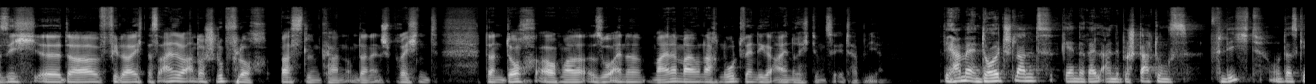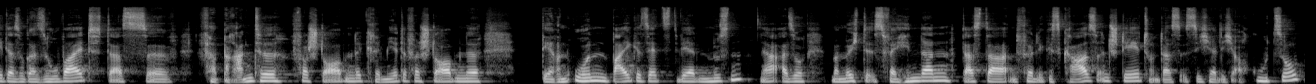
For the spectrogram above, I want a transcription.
sich äh, da vielleicht das eine oder andere Schlupfloch basteln kann, um dann entsprechend dann doch auch mal so eine meiner Meinung nach notwendige Einrichtung zu etablieren. Wir haben ja in Deutschland generell eine Bestattungspflicht und das geht ja sogar so weit, dass äh, verbrannte Verstorbene, kremierte Verstorbene deren Urnen beigesetzt werden müssen. Ja, also man möchte es verhindern, dass da ein völliges Chaos entsteht und das ist sicherlich auch gut so.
